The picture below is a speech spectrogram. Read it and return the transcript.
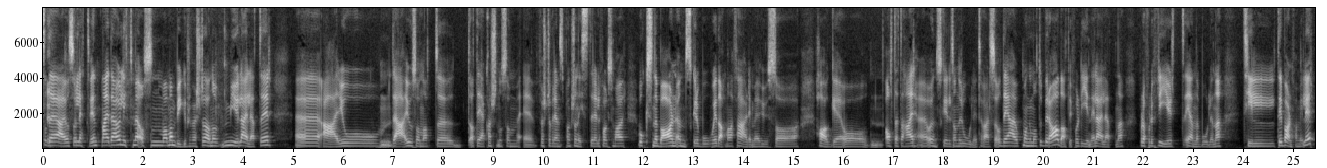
Så det er jo så lettvint. Nei, det er jo litt med hvordan, hva man bygger, for det første. Da. Når mye leiligheter eh, er jo Det er jo sånn at, eh, at det er kanskje noe som eh, først og fremst pensjonister eller folk som har voksne barn, ønsker å bo i. Da. Man er ferdig med hus og hage og alt dette her, og ønsker litt sånn rolig tilværelse. Og det er jo på mange måter bra da, at vi får de inn i leilighetene, for da får du frigitt eneboligene til, til barnefamilier.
